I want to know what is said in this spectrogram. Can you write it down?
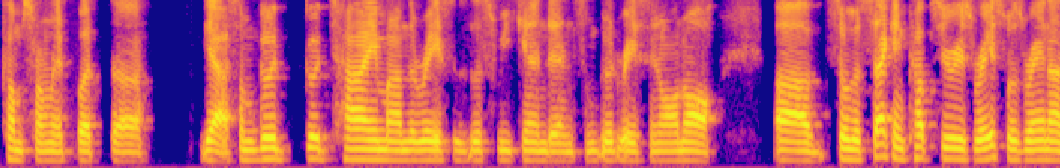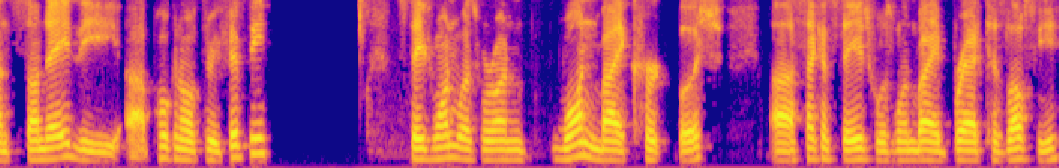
comes from it. But uh, yeah, some good good time on the races this weekend and some good racing all in all. Uh, so the second Cup Series race was ran on Sunday, the uh, Pocono 350. Stage one was run won by Kurt Busch. Uh, second stage was won by Brad Keselowski.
